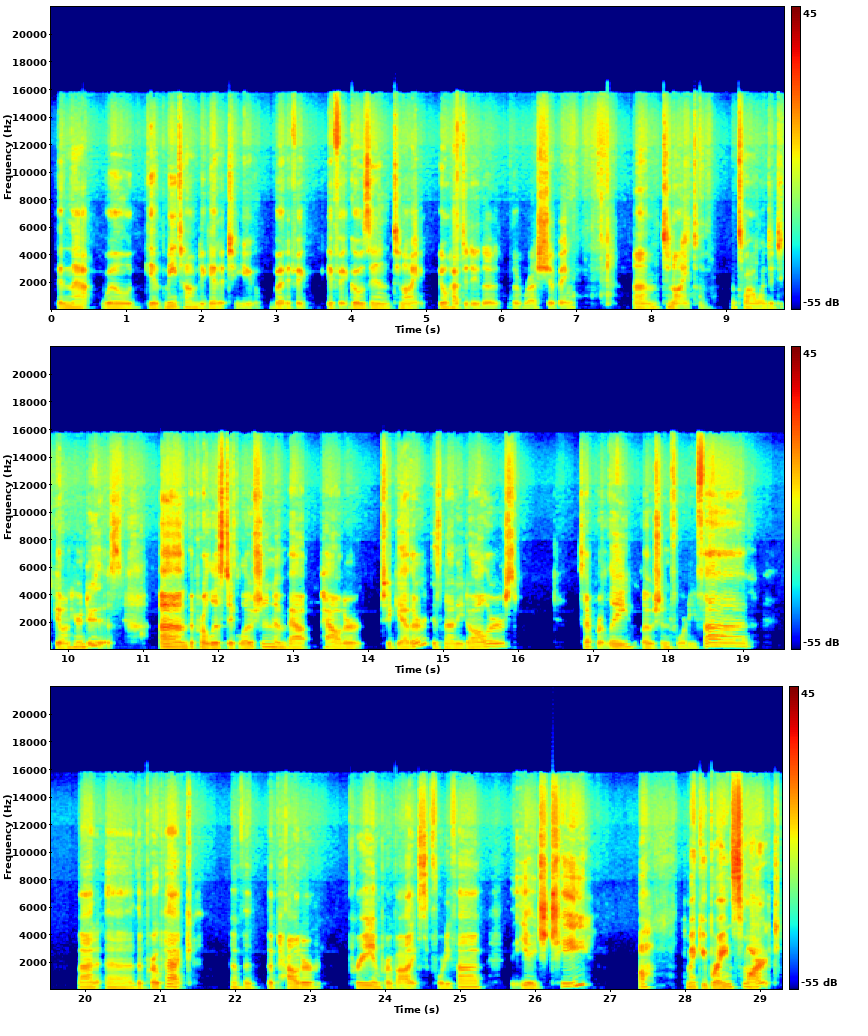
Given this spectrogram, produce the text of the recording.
then that will give me time to get it to you. But if it if it goes in tonight, you'll have to do the the rush shipping um, tonight. That's why I wanted to get on here and do this. Um, the Prolistic lotion and powder together is ninety dollars. Separately, lotion forty five. But uh, the Pro Pack of the the powder pre and probiotics forty five. The EHT ah, to make you brain smart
